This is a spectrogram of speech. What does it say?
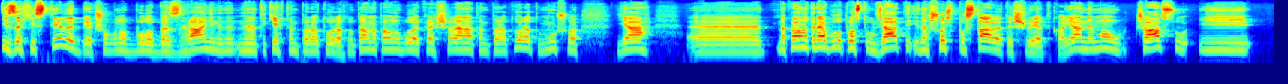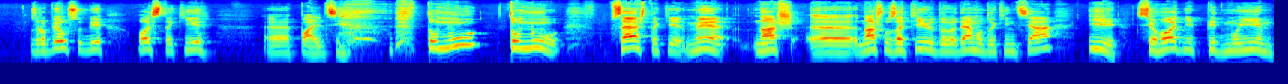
і захистили б, якщо воно було без грані, не, не на таких температурах. Ну там, напевно, була якась шалена температура, тому що я. Е, напевно, треба було просто взяти і на щось поставити швидко. Я не мав часу і зробив собі ось такі е, пальці. тому, тому все ж таки ми наш, е, нашу затію доведемо до кінця. І сьогодні під моїм,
